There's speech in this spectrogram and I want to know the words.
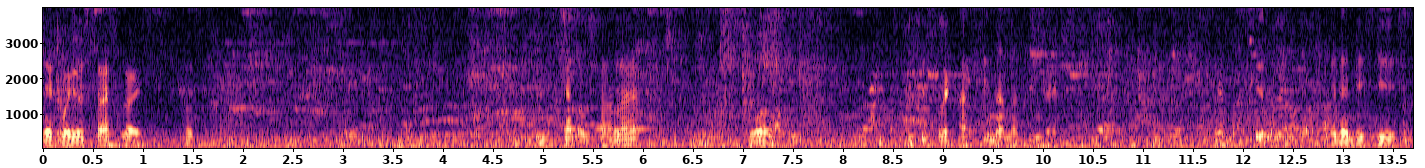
make by yourself, guys. Look. This is kind of salad. Wow. This is like asinan, I think, guys. That's asinan. And then this is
